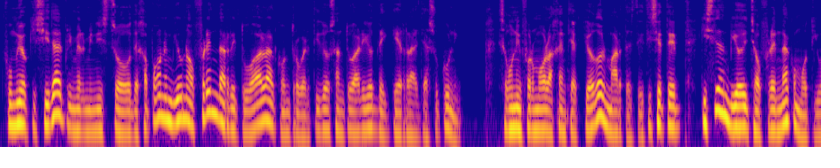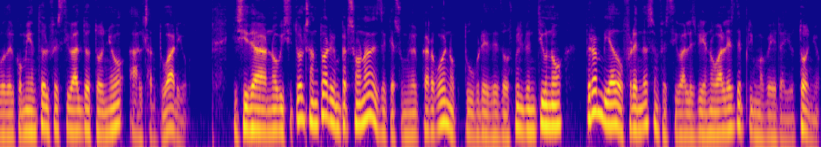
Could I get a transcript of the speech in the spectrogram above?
Fumio Kishida, el primer ministro de Japón, envió una ofrenda ritual al controvertido santuario de guerra Yasukuni. Según informó la agencia Kyodo el martes 17, Kishida envió dicha ofrenda con motivo del comienzo del Festival de Otoño al santuario. Kishida no visitó el santuario en persona desde que asumió el cargo en octubre de 2021, pero ha enviado ofrendas en festivales bianuales de primavera y otoño.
